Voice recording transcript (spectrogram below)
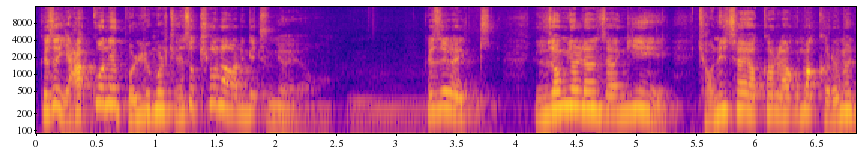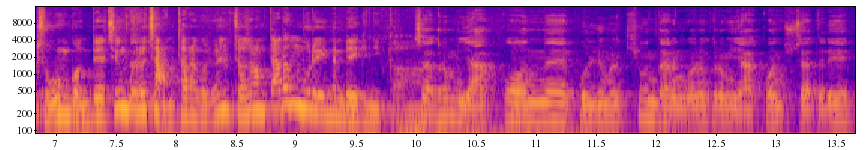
그래서 야권의 볼륨을 계속 키워나가는 게 중요해요. 음. 그래서 윤석열 현상이 견인차 역할을 하고 막 그러면 좋은 건데 지금 네. 그렇지 않다는 거죠. 왜냐면 저 사람 다른 물에 있는 맥이니까. 자, 그러면 야권의 볼륨을 키운다는 거는 그러면 야권 주자들이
